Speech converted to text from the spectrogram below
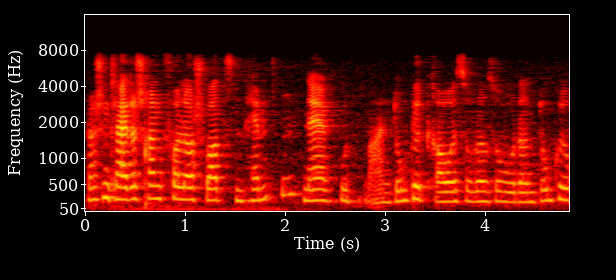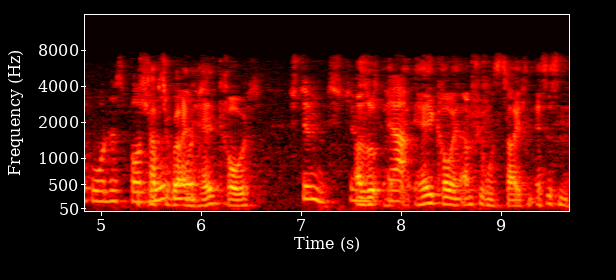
Du hast einen Kleiderschrank voller schwarzen Hemden. Naja, gut, mal ein dunkelgraues oder so oder ein dunkelrotes Bordeaux. Ich habe sogar ein hellgraues. Stimmt, stimmt. Also ja. he- hellgrau in Anführungszeichen. Es ist ein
